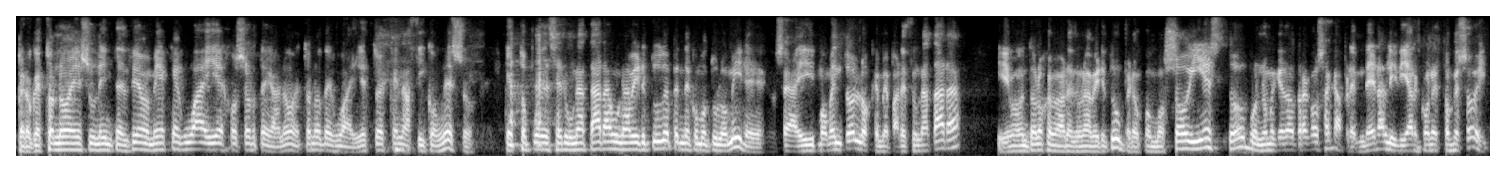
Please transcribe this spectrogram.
Pero que esto no es una intención, mira qué guay es José Ortega, no, esto no es de guay, esto es que nací con eso. Que esto puede ser una tara una virtud, depende de cómo tú lo mires. O sea, hay momentos en los que me parece una tara y hay momentos en los que me parece una virtud, pero como soy esto, pues no me queda otra cosa que aprender a lidiar con esto que soy.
